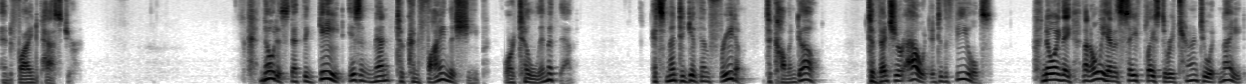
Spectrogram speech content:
and find pasture. Notice that the gate isn't meant to confine the sheep or to limit them. It's meant to give them freedom to come and go, to venture out into the fields, knowing they not only have a safe place to return to at night,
